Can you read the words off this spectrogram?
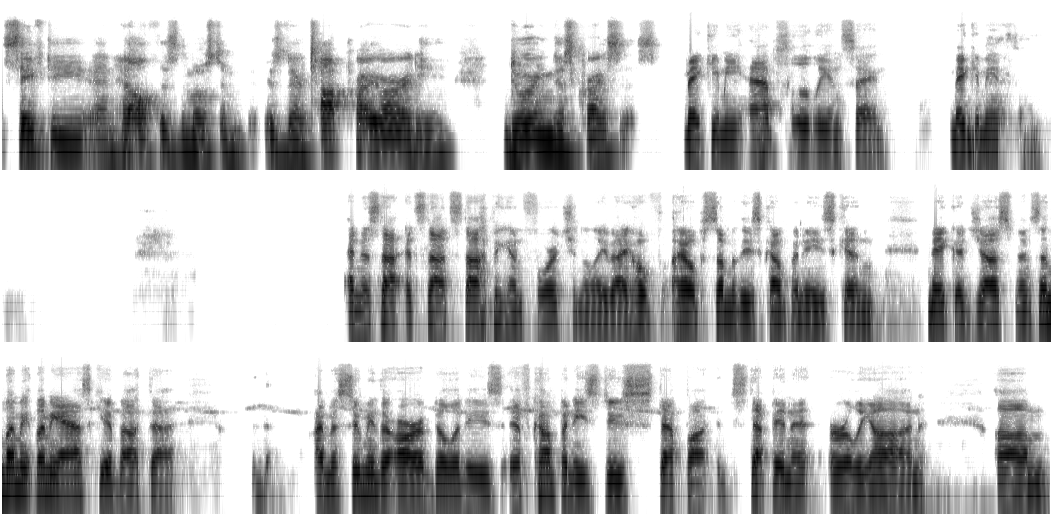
safety and health is the most is their top priority during this crisis. Making me absolutely insane. Making me insane. And it's not it's not stopping unfortunately but i hope i hope some of these companies can make adjustments. And let me let me ask you about that. I'm assuming there are abilities. If companies do step on step in it early on um,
